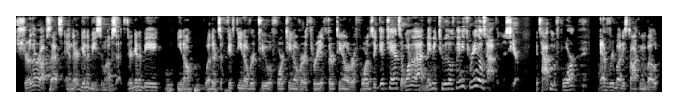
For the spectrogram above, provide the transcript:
Sure, there are upsets, and there are going to be some upsets. They're going to be, you know, whether it's a 15 over a 2, a 14 over a 3, a 13 over a 4, there's a good chance that one of that, maybe two of those, maybe three of those happen this year. It's happened before. Everybody's talking about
